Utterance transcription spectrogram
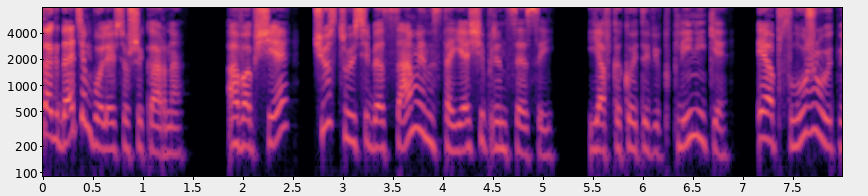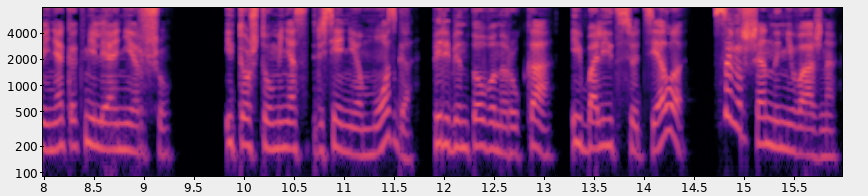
Тогда тем более все шикарно. А вообще, чувствую себя самой настоящей принцессой. Я в какой-то вип-клинике, и обслуживают меня как миллионершу. И то, что у меня сотрясение мозга, перебинтована рука и болит все тело, совершенно неважно.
